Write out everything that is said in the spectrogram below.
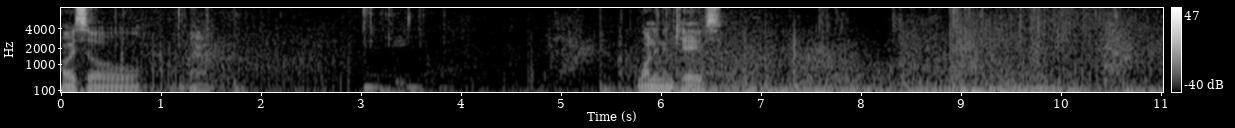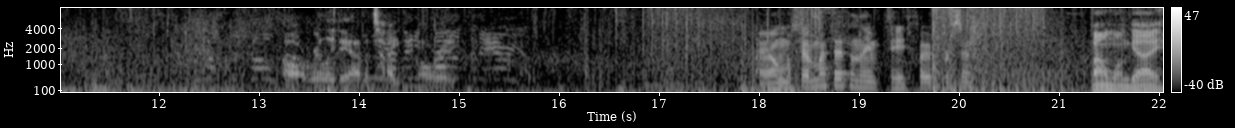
Oh, so. alright. One in the caves. Oh, really? They have a Titan already. I almost have my Titan name, 85%. Found one guy.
